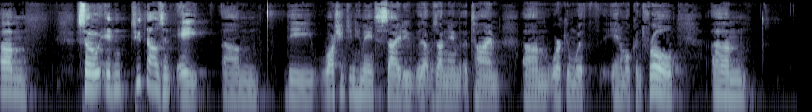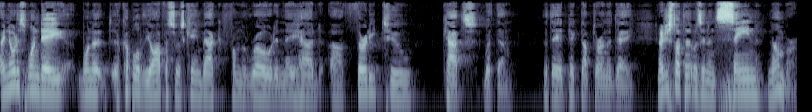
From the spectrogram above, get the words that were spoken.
Um, so in 2008, um, the Washington Humane Society, that was our name at the time, um, working with animal control, um, I noticed one day one of, a couple of the officers came back from the road and they had uh, 32 cats with them that they had picked up during the day. And I just thought that was an insane number.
